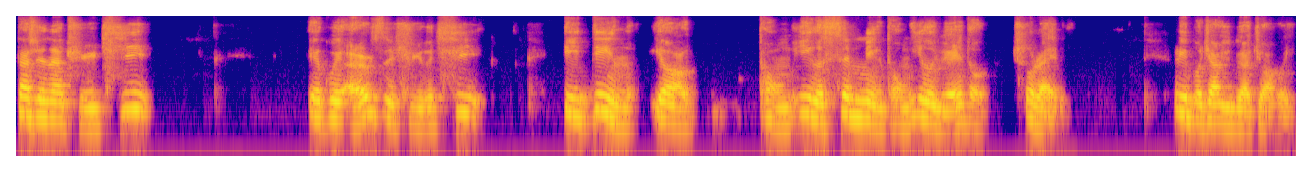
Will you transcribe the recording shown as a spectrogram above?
但是呢，娶妻要给儿子娶个妻，一定要同一个生命、同一个源头出来的，立不教育不要教会。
